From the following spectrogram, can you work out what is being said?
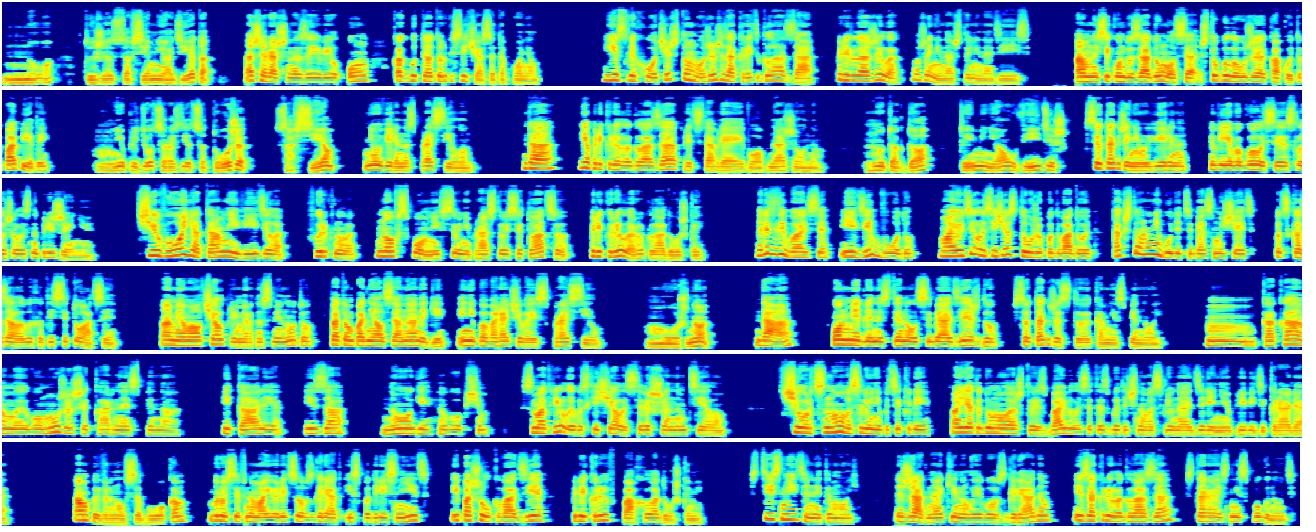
«Но ты же совсем не одета», – ошарашенно заявил он, как будто только сейчас это понял. «Если хочешь, то можешь закрыть глаза», Предложила, уже ни на что не надеясь. Ам на секунду задумался, что было уже какой-то победой. «Мне придется раздеться тоже? Совсем?» – неуверенно спросил он. «Да», – я прикрыла глаза, представляя его обнаженным. «Ну тогда ты меня увидишь». Все так же неуверенно. В его голосе слышалось напряжение. «Чего я там не видела?» – фыркнула, но, вспомнив всю непростую ситуацию, прикрыла рот ладошкой. «Раздевайся и иди в воду. Мое тело сейчас тоже под водой, так что оно не будет тебя смущать», подсказала выход из ситуации. Амия молчал примерно с минуту, потом поднялся на ноги и, не поворачиваясь, спросил. «Можно?» «Да». Он медленно стянул с себя одежду, все так же стоя ко мне спиной. Ммм, какая у моего мужа шикарная спина. И талия, и за, ноги, в общем. Смотрела и восхищалась совершенным телом. Черт, снова слюни потекли. А я-то думала, что избавилась от избыточного слюноотделения при виде короля. Ам повернулся боком, бросив на мое лицо взгляд из-под ресниц и пошел к воде, прикрыв пах ладошками. Стеснительный ты мой. Жадно окинула его взглядом и закрыла глаза, стараясь не спугнуть.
